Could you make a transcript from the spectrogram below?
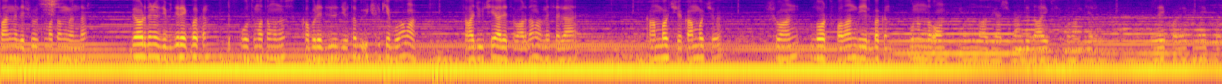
Bangladeş'e ultimatom gönder. Gördüğünüz gibi direkt bakın ultimatomunuz kabul edildi diyor. Tabi 3 ülke bu ama sadece 3 eyaleti vardı ama mesela Kamboçya, Kamboçya şu an Lord falan değil bakın. Bunun da 10, bunun da az gerçi bence daha yüksek olan bir yeri. Kuzey Kore, Güney Kore.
